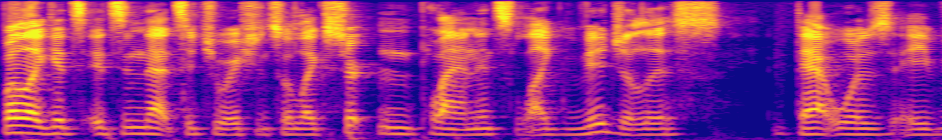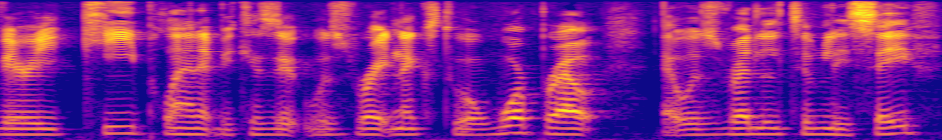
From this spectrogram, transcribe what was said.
but like it's it's in that situation. So like certain planets like Vigilus, that was a very key planet because it was right next to a warp route that was relatively safe,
